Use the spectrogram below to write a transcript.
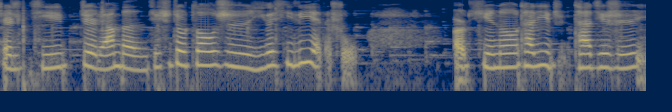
这其这两本其实就都是一个系列的书，而且呢，他一直他其实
